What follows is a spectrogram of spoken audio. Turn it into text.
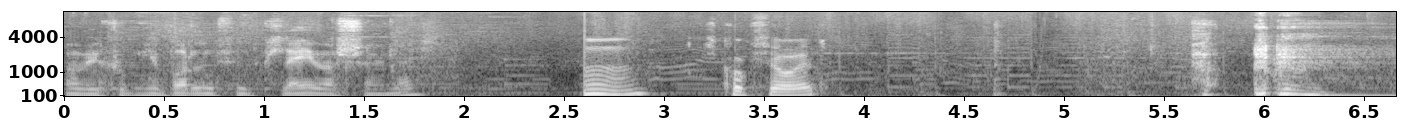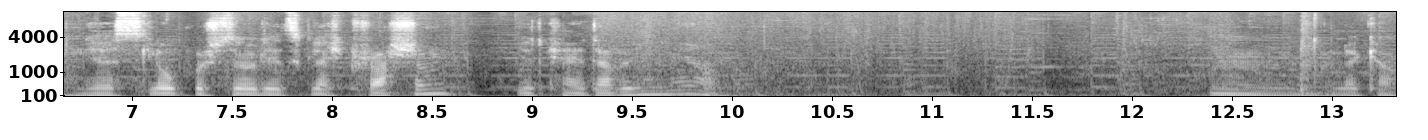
Aber wir gucken hier Bottle für den Play wahrscheinlich. Mhm. Ich guck für heute. Der Slow Push sollte jetzt gleich crushen. Wird keine W mehr. Hm, lecker.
